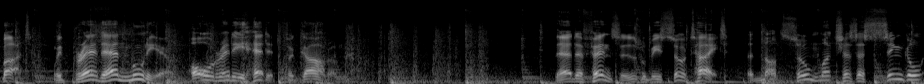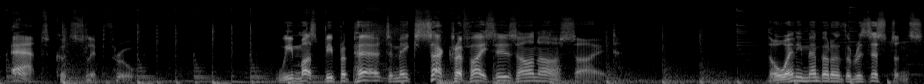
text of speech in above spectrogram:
But with Bread and Muniel already headed for Garam, their defenses would be so tight that not so much as a single ant could slip through. We must be prepared to make sacrifices on our side. Though any member of the Resistance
